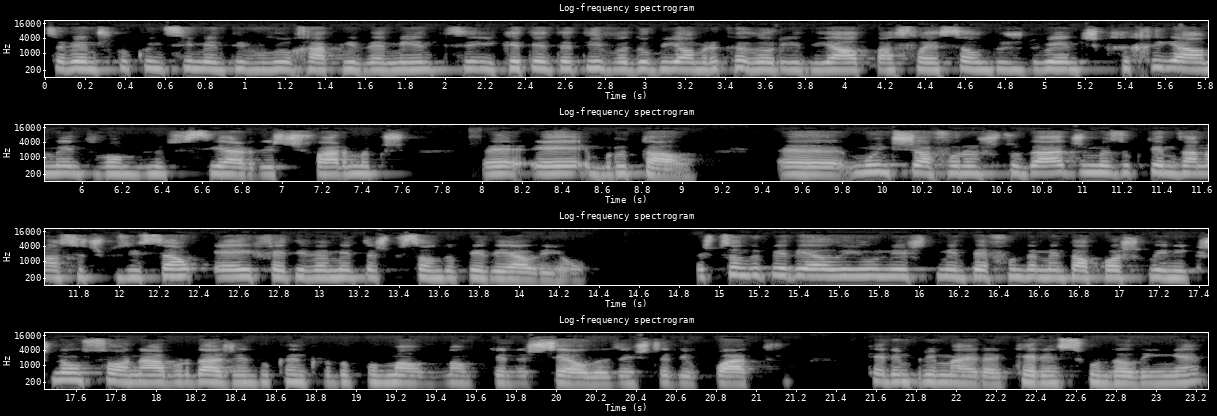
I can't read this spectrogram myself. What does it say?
Sabemos que o conhecimento evoluiu rapidamente e que a tentativa do biomarcador ideal para a seleção dos doentes que realmente vão beneficiar destes fármacos eh, é brutal. Eh, muitos já foram estudados, mas o que temos à nossa disposição é efetivamente a expressão do PDL1. A expressão do PDL1 neste momento é fundamental para os clínicos, não só na abordagem do cancro do pulmão de não pequenas células em estádio 4, quer em primeira, quer em segunda linha,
